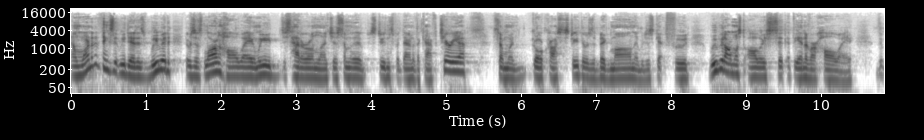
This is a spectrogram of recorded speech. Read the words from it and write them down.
and one of the things that we did is we would. There was this long hallway, and we just had our own lunches. Some of the students went down to the cafeteria. Some would go across the street. There was a big mall, and they would just get food. We would almost always sit at the end of our hallway. The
